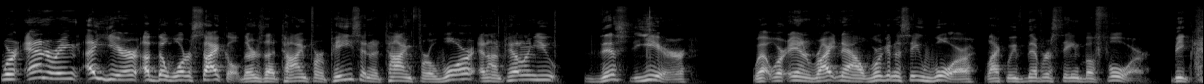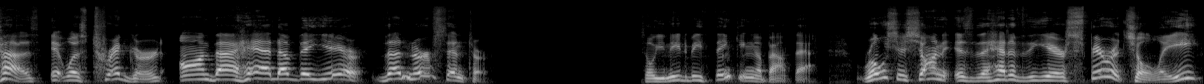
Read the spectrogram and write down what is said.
we're entering a year of the war cycle. There's a time for peace and a time for war. And I'm telling you, this year, what we're in right now, we're going to see war like we've never seen before because it was triggered on the head of the year, the nerve center. So you need to be thinking about that. Rosh Hashanah is the head of the year spiritually,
